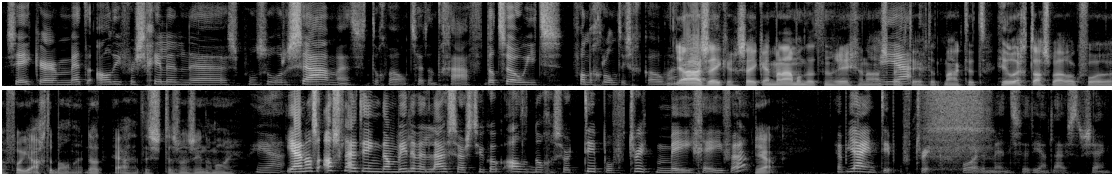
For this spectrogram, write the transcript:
zeker met al die verschillende sponsoren samen, het is toch wel ontzettend gaaf, dat zoiets van de grond is gekomen. Ja, zeker. zeker. En met name omdat het een regionaal aspect heeft. Dat maakt het heel erg tastbaar ook voor, voor je achterban. Dat, ja, dat is, dat is waanzinnig mooi. Ja. ja, en als afsluiting dan willen we luisteraars natuurlijk ook altijd nog een soort tip of trick meegeven. Ja. Heb jij een tip of trick voor de mensen die aan het luisteren zijn?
